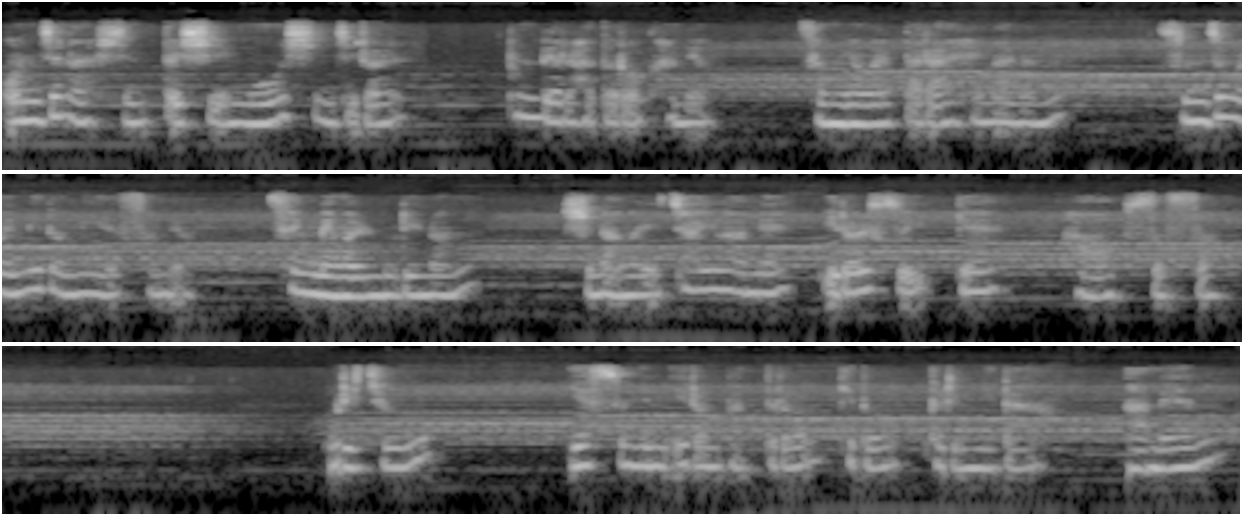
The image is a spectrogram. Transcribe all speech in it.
온전하신 뜻이 무엇인지를 분별하도록 하며 성령을 따라 행하는 순종의 믿음 위에 서며 생명을 누리는 신앙의 자유함에 이럴 수 있게 하옵소서. 우리 주 예수님 이름 받들어 기도드립니다. 아멘.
